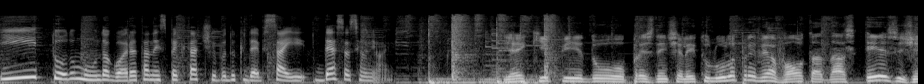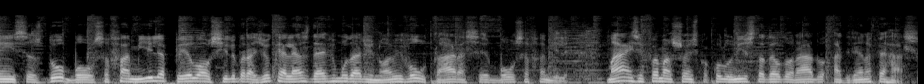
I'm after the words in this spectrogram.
e todo mundo agora está na expectativa do que deve sair dessas reuniões. E a equipe do presidente eleito Lula prevê a volta das exigências do Bolsa Família pelo Auxílio Brasil, que aliás deve mudar de nome e voltar a ser Bolsa Família. Mais informações com a colunista da Eldorado, Adriana Ferraz.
